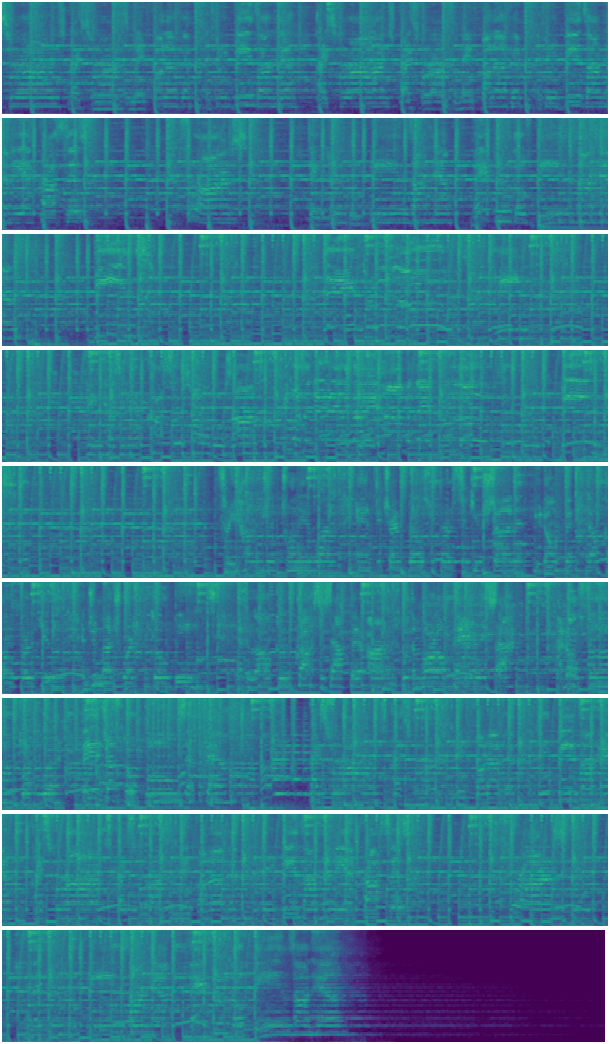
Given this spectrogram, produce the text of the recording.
Christ for arms, Christ for arms Made fun of him. And threw beans on him Christ for arms, Christ for arms Made fun of him. And threw beans on him He had Christ. 321 anti-trend bills for persecution. If you don't fit, they'll comfort you and do much work with your beans. If you all good crosses out their arm with a moral panic stop, I don't think it would. him.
